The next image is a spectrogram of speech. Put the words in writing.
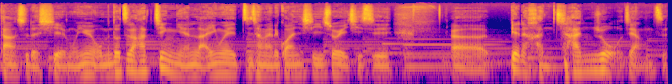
大师的谢幕，因为我们都知道他近年来因为直肠癌的关系，所以其实。呃，变得很孱弱这样子。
